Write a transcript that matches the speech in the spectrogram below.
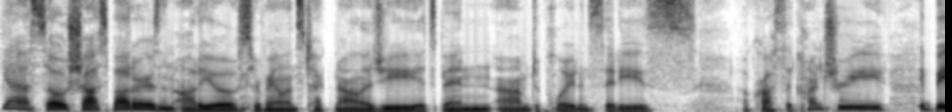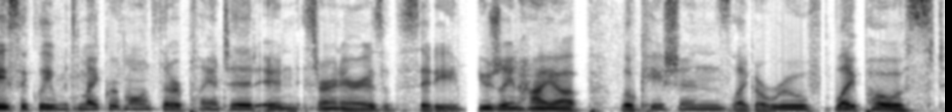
Yeah, so ShotSpotter is an audio surveillance technology. It's been um, deployed in cities across the country. It basically it's microphones that are planted in certain areas of the city, usually in high up locations like a roof, light post,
